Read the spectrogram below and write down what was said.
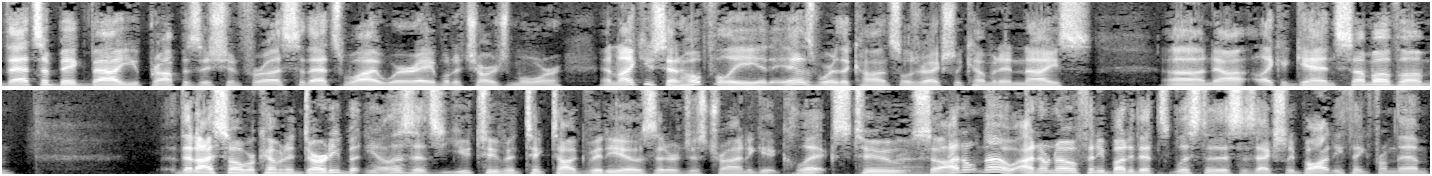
that's a big value proposition for us. So that's why we're able to charge more. And like you said, hopefully it is where the consoles are actually coming in nice. Uh, now, like again, some of them that I saw were coming in dirty, but you know, this is YouTube and TikTok videos that are just trying to get clicks too. Right. So I don't know. I don't know if anybody that's listened to this has actually bought anything from them.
